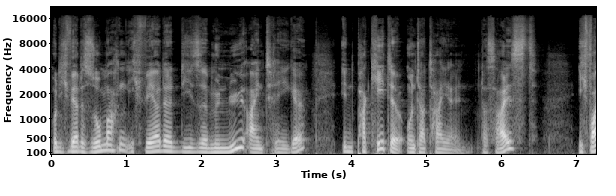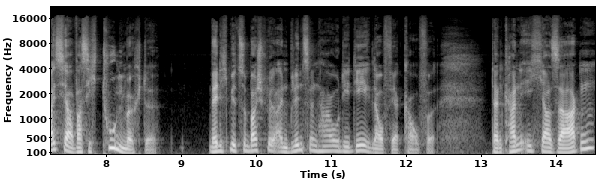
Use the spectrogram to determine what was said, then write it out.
Und ich werde es so machen, ich werde diese Menüeinträge in Pakete unterteilen. Das heißt, ich weiß ja, was ich tun möchte. Wenn ich mir zum Beispiel ein Blinzeln HODD-Laufwerk kaufe, dann kann ich ja sagen,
